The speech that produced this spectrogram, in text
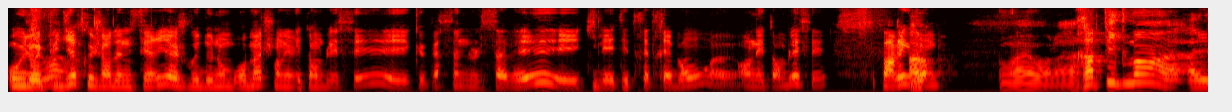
Ou il aurait pu dire que Jordan Ferry a joué de nombreux matchs en étant blessé et que personne ne le savait et qu'il a été très très bon euh, en étant blessé. Par exemple. Ouais, voilà. Rapidement, euh,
